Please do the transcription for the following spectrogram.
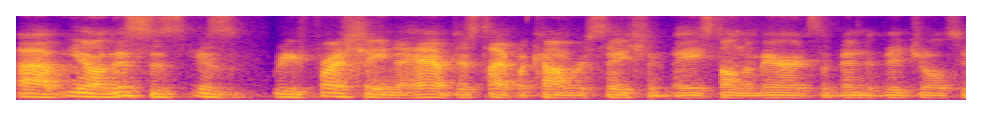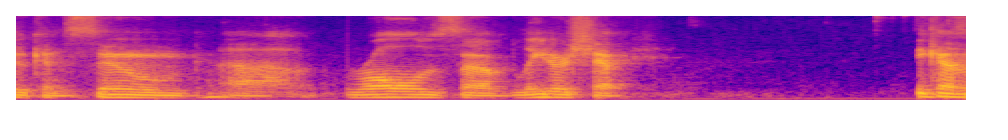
Uh, you know, this is, is refreshing to have this type of conversation based on the merits of individuals who consume uh, roles of leadership. Because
